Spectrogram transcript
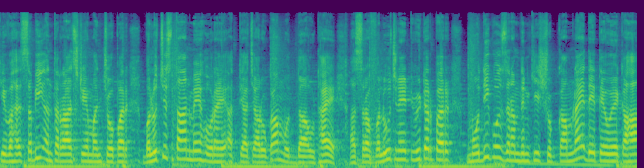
कि वह सभी अंतर्राष्ट्रीय मंचों पर बलूचिस्तान में हो रहे अत्याचारों का मुद्दा उठाए। अशरफ बलूच ने ट्विटर पर मोदी को जन्मदिन की शुभकामनाएँ देते हुए कहा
